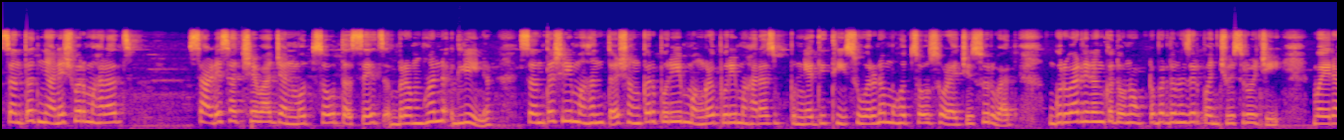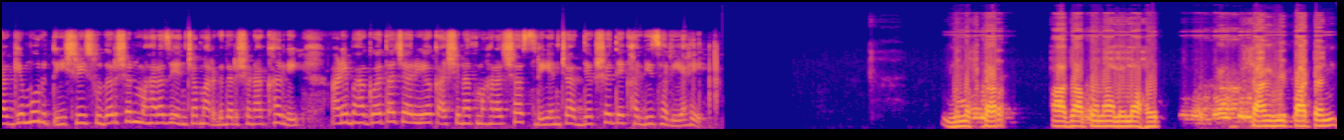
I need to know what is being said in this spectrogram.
संत ज्ञानेश्वर महाराज साडेसातशेवा जन्मोत्सव तसेच ब्रह्मलीन संत श्री महंत शंकरपुरी मंगळपुरी महाराज पुण्यतिथी सुवर्ण महोत्सव सोहळ्याची सुरुवात गुरुवार दिनांक दोन ऑक्टोबर दोन हजार पंचवीस रोजी वैराग्यमूर्ती श्री सुदर्शन महाराज यांच्या मार्गदर्शनाखाली आणि भागवताचार्य काशीनाथ महाराज शास्त्री यांच्या अध्यक्षतेखाली झाली आहे. नमस्कार. आज आपण आलेलो आहोत सांगवी पाटण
